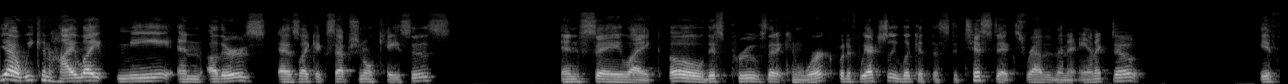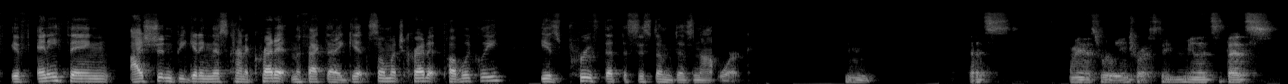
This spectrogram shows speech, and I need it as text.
yeah, we can highlight me and others as like exceptional cases and say like, oh, this proves that it can work. But if we actually look at the statistics rather than an anecdote, if if anything, I shouldn't be getting this kind of credit, and the fact that I get so much credit publicly is proof that the system does not work. Mm-hmm. That's, I mean, that's really interesting. I mean, that's that's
